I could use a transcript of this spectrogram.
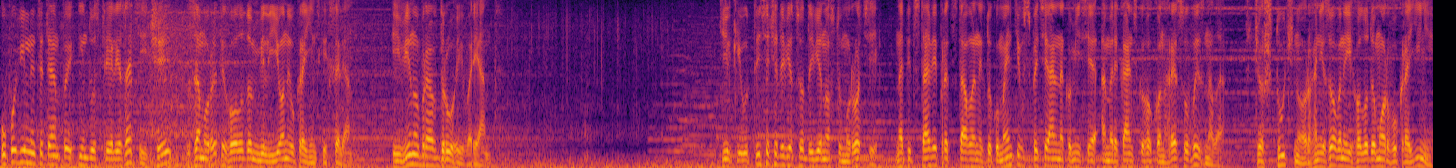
уповільнити темпи індустріалізації чи заморити голодом мільйони українських селян. І він обрав другий варіант. Тільки у 1990 році на підставі представлених документів спеціальна комісія американського конгресу визнала, що штучно організований голодомор в Україні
